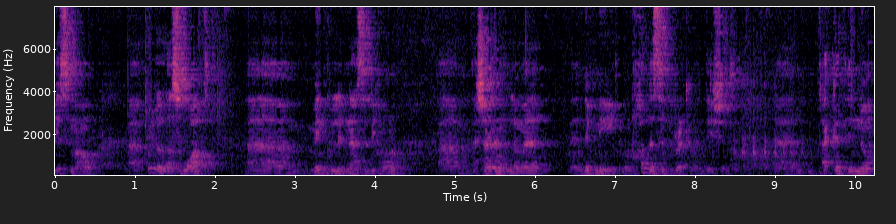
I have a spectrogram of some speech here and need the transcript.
يسمعوا آه، كل الأصوات من كل الناس اللي هون عشان لما نبني ونخلص الريكومنديشنز نتأكد إنه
